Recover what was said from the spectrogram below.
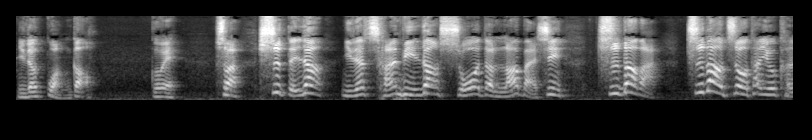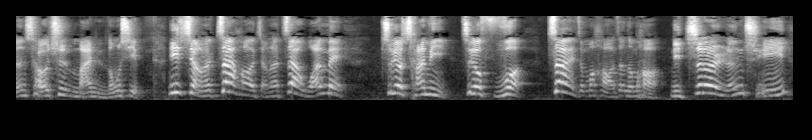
你的广告，各位是吧？是得让你的产品让所有的老百姓知道吧？知道之后，他有可能才会去买你的东西。你讲的再好，讲的再完美，这个产品、这个服务再怎么好，再怎么好，你知道的人群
